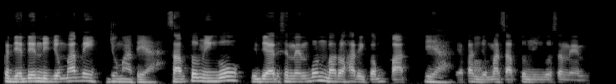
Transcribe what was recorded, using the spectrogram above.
kejadian di Jumat nih. Jumat ya. Sabtu Minggu di hari Senin pun baru hari keempat Iya. ya kan Oh. Jumat Sabtu Minggu Senin.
